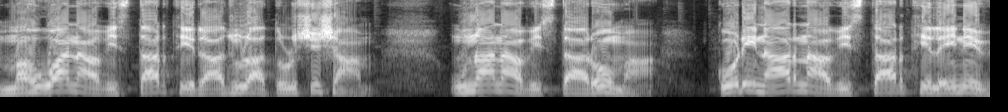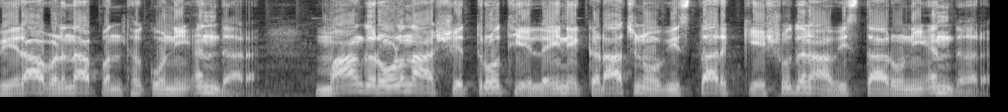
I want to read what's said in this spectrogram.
મહુવાના વિસ્તારથી રાજુલા તુલસીશ્યામ ઉનાના વિસ્તારોમાં, કોડીનારના વિસ્તારથી લઈને વેરાવળના પંથકોની અંદર, માંગરોળના ક્ષેત્રોથી લઈને કડાચનો વિસ્તાર, કેશોદના વિસ્તારોની અંદર,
